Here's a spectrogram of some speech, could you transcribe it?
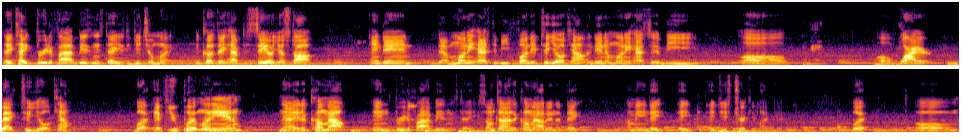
they take three to five business days to get your money because they have to sell your stock, and then the money has to be funded to your account, and then the money has to be uh, uh, wired back to your account. But if you put money in them, now it'll come out in three to five business days. Sometimes it come out in a day. I mean, they they they just trick it like that. But um,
